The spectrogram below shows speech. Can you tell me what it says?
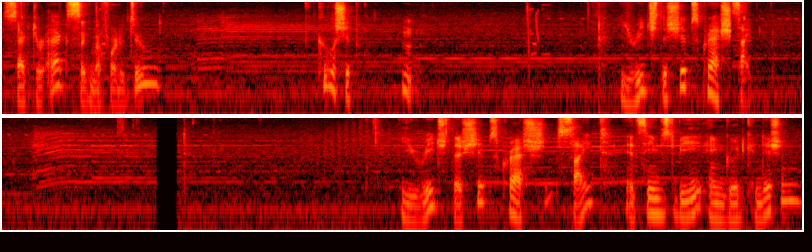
Sector X, Sigma 42. Cool ship. Hmm. You reach the ship's crash site. You reach the ship's crash site. It seems to be in good condition,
